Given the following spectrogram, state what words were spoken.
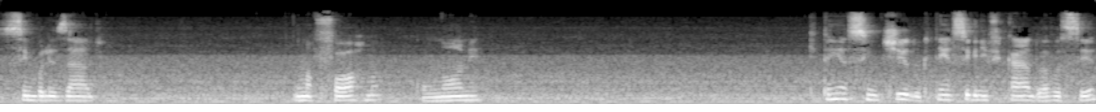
simbolizado numa forma, com um nome, que tenha sentido, que tenha significado a você.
